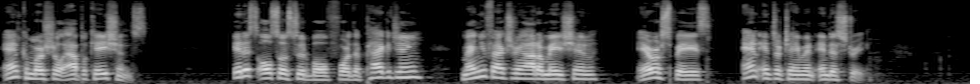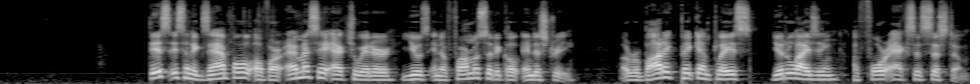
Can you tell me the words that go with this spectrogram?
and commercial applications. It is also suitable for the packaging, manufacturing automation, aerospace, and entertainment industry. This is an example of our MSA actuator used in the pharmaceutical industry, a robotic pick and place utilizing a four-axis system.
